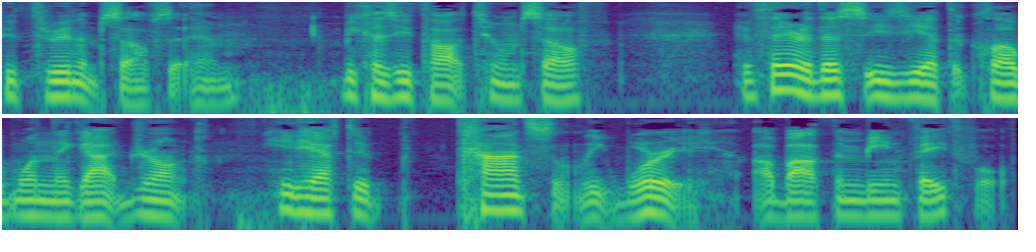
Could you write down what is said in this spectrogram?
who threw themselves at him, because he thought to himself, if they are this easy at the club when they got drunk, he'd have to constantly worry about them being faithful.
